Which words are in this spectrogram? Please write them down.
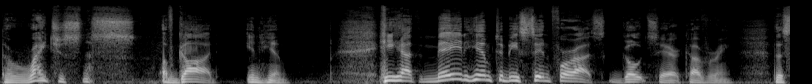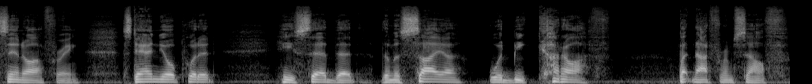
the righteousness of God in him. He hath made him to be sin for us, goat's hair covering, the sin offering. Daniel put it, he said that the Messiah would be cut off, but not for himself.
